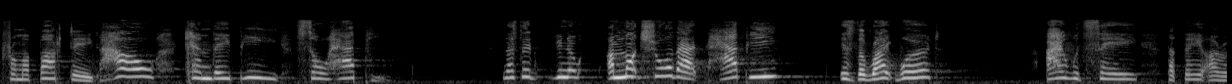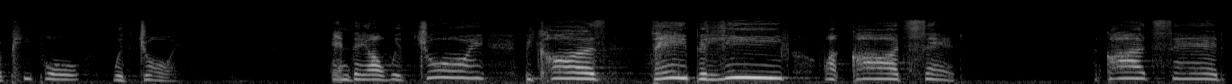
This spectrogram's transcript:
from apartheid. How can they be so happy? And I said, You know, I'm not sure that happy is the right word. I would say that they are a people with joy. And they are with joy because they believe what God said. God said,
